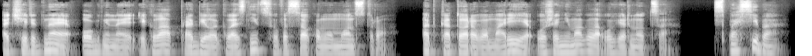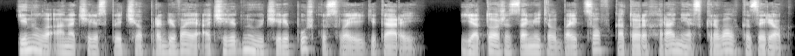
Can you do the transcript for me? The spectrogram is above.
Очередная огненная игла пробила глазницу высокому монстру, от которого Мария уже не могла увернуться. «Спасибо!» – кинула она через плечо, пробивая очередную черепушку своей гитарой. Я тоже заметил бойцов, которых ранее скрывал козырек,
